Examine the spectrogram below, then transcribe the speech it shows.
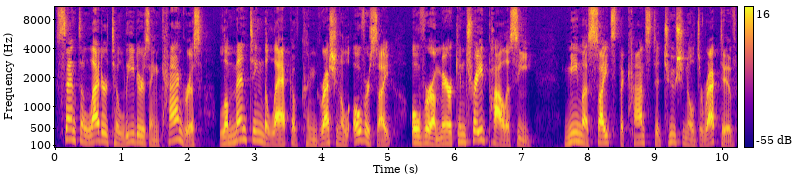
sent a letter to leaders in Congress lamenting the lack of congressional oversight over American trade policy. MEMA cites the constitutional directive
